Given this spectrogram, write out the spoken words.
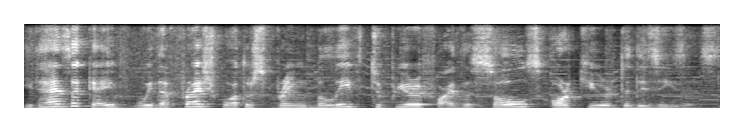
it has a cave with a freshwater spring believed to purify the souls or cure the diseases.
